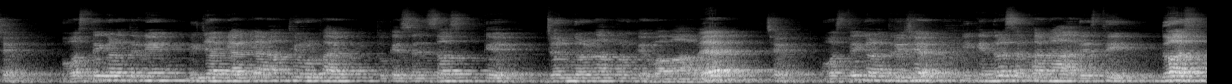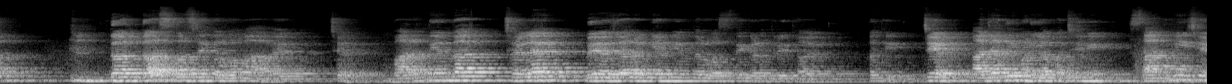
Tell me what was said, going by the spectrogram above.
છે. વસ્તી ગણતરીને બીજા કયા કયા નામથી ઓળખાય? તો કે સેન્સસ કે જનગણના પણ કહેવામાં આવે છે. વસ્તી ગણતરી છે એ કેન્દ્ર સરકારના આદેશથી 10 દર 10 વર્ષે કરવામાં આવે ભારતની અંદર છેલ્લે 2011 ની અંદર વસ્તી ગણતરી થઈ હતી. જે આઝાદી મળ્યા પછીની સાતમી છે,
